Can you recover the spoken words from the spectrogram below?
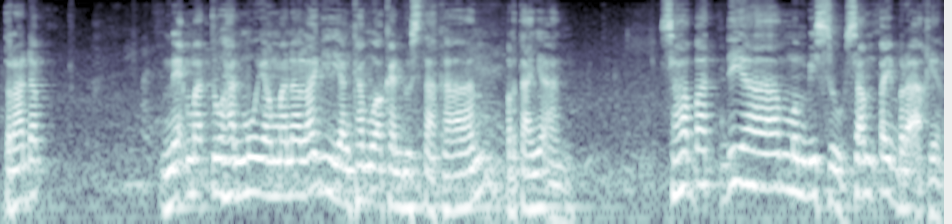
Terhadap nikmat Tuhanmu yang mana lagi yang kamu akan dustakan? Pertanyaan. Sahabat dia membisu sampai berakhir.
